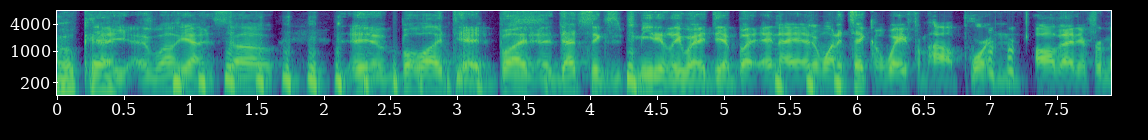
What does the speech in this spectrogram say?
okay? Yeah, well, yeah. So, uh, but well, I did. But uh, that's ex- immediately what I did. But and I, I don't want to take away from how important all that information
